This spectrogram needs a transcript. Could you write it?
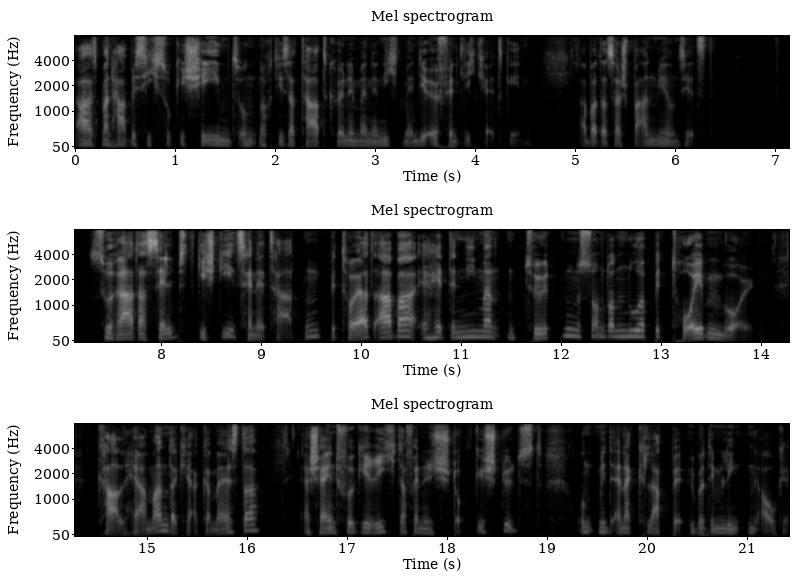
ah, man habe sich so geschämt und nach dieser Tat könne man ja nicht mehr in die Öffentlichkeit gehen. Aber das ersparen wir uns jetzt. Surada selbst gesteht seine Taten, beteuert aber, er hätte niemanden töten, sondern nur betäuben wollen. Karl Hermann, der Kerkermeister, erscheint vor Gericht auf einen Stock gestützt und mit einer Klappe über dem linken Auge.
